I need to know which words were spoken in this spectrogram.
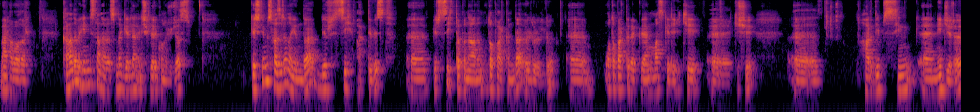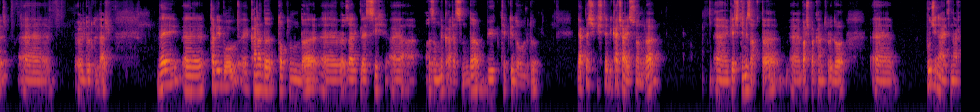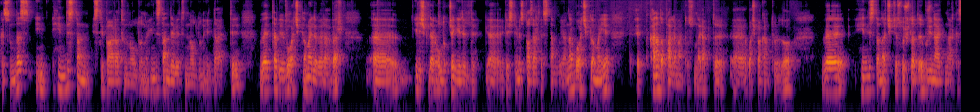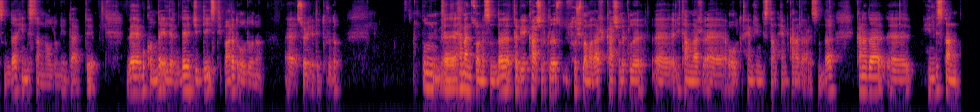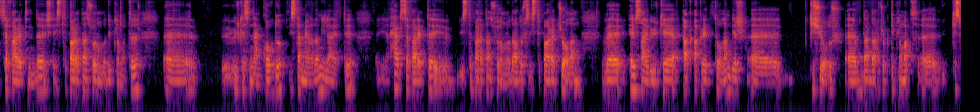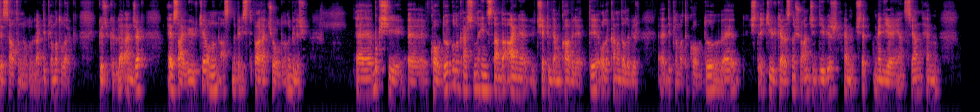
Merhabalar. Kanada ve Hindistan arasında gerilen ilişkileri konuşacağız. Geçtiğimiz Haziran ayında bir Sih aktivist e, bir Sih tapınağının otoparkında öldürüldü. E, otoparkta bekleyen maskeli iki e, kişi Hardip Singh Nijjar'ı öldürdüler. Ve e, tabii bu Kanada toplumunda e, özellikle Sih e, azınlık arasında büyük tepki doğurdu. Yaklaşık işte birkaç ay sonra e, geçtiğimiz hafta e, Başbakan Trudeau e, bu cinayetin arkasında Hindistan istihbaratının olduğunu, Hindistan devletinin olduğunu iddia etti. Ve tabii bu açıklamayla beraber e, ilişkiler oldukça gerildi e, geçtiğimiz pazartesiden bu yana. Bu açıklamayı e, Kanada parlamentosunda yaptı e, Başbakan Trudeau ve Hindistan'ı açıkça suçladı. Bu cinayetin arkasında Hindistan'ın olduğunu iddia etti. Ve bu konuda ellerinde ciddi istihbarat olduğunu e, söyledi Trudeau. Bunun e, hemen sonrasında tabii karşılıklı suçlamalar, karşılıklı e, ithamlar e, oldu hem Hindistan hem Kanada arasında. Kanada e, Hindistan sefaretinde işte istihbarattan sorumlu diplomatı e, ülkesinden kovdu, istenmeyen adamı ilan etti. Her sefarette istihbarattan sorumlu, daha doğrusu istihbaratçı olan ve ev sahibi ülkeye ak akredite olan bir e, kişi olur. E, bunlar daha çok diplomat e, kisvesi altında olurlar. Diplomat olarak gözükürler. Ancak ev sahibi ülke onun aslında bir istihbaratçı olduğunu bilir. E, bu kişiyi kovdu. Bunun karşılığında Hindistan'da aynı şekilde mukabele etti. O da Kanadalı bir diplomatı kovdu ve işte iki ülke arasında şu an ciddi bir hem işte medyaya yansıyan hem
